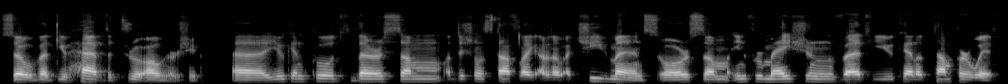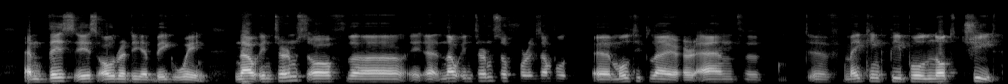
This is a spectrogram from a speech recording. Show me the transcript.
so that you have the true ownership. Uh, you can put there some additional stuff like I don't know achievements or some information that you cannot tamper with, and this is already a big win. Now, in terms of the uh, now in terms of, for example, uh, multiplayer and uh, uh, making people not cheat,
